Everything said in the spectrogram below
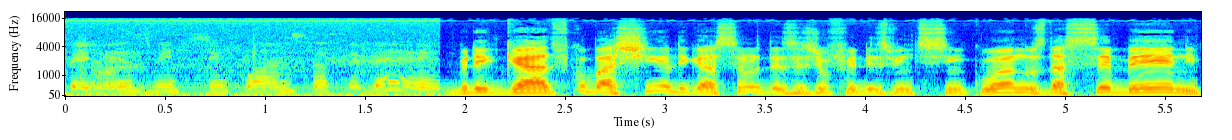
feliz 25 anos da CBN. Obrigado. Ficou baixinha a ligação, desejou feliz 25 anos da CBN.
